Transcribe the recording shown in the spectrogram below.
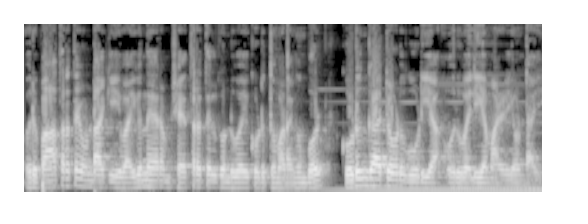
ഒരു പാത്രത്തെ ഉണ്ടാക്കി വൈകുന്നേരം ക്ഷേത്രത്തിൽ കൊണ്ടുപോയി കൊടുത്തു മടങ്ങുമ്പോൾ കൊടുങ്കാറ്റോടുകൂടിയ ഒരു വലിയ മഴയുണ്ടായി.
